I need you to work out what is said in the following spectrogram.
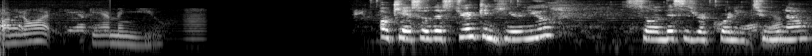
I'm not scamming you. Okay, so the stream can hear you. So this is recording too Yeah. now.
